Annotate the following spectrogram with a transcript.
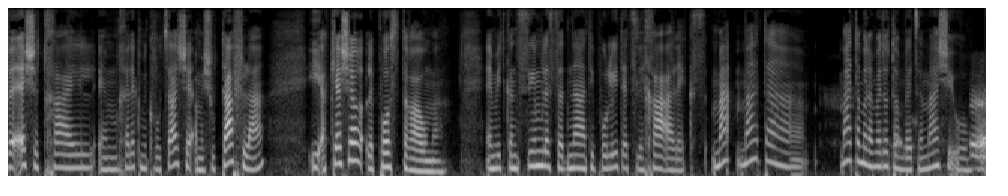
ואשת חיל הם חלק מקבוצה שהמשותף לה היא הקשר לפוסט-טראומה. הם מתכנסים לסדנה טיפולית אצלך, אלכס. מה, מה אתה... מה אתה מלמד אותם בעצם? מה השיעור? אה,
